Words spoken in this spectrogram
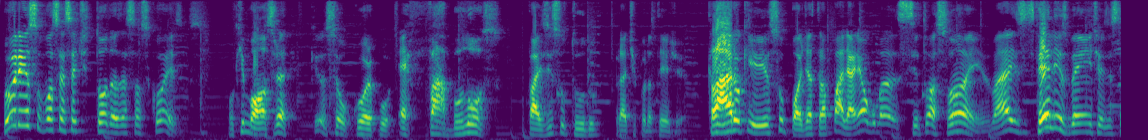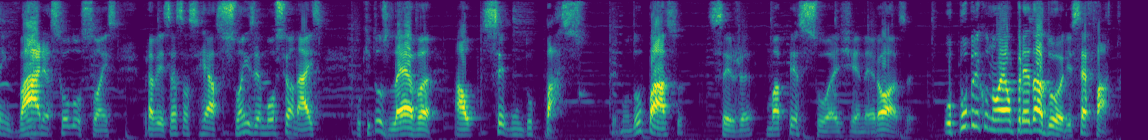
Por isso você sente todas essas coisas, o que mostra que o seu corpo é fabuloso faz isso tudo para te proteger. Claro que isso pode atrapalhar em algumas situações, mas felizmente existem várias soluções para vencer essas reações emocionais o que nos leva ao segundo passo. Segundo passo, seja uma pessoa generosa. O público não é um predador, isso é fato.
